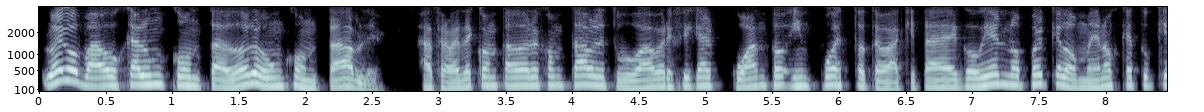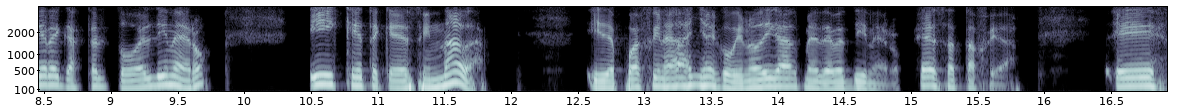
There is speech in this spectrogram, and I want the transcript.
Luego va a buscar un contador o un contable. A través de contador y contable, tú vas a verificar cuántos impuestos te va a quitar el gobierno, porque lo menos que tú quieres es gastar todo el dinero y que te quedes sin nada. Y después, a final de año, el gobierno diga, me debes dinero. Esa está fea. Eh,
